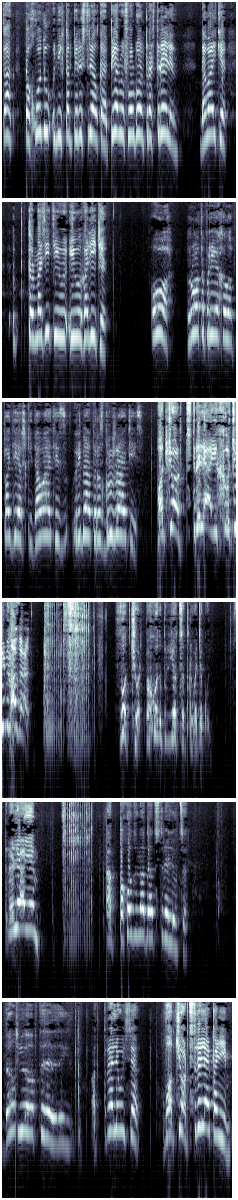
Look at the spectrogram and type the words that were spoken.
Так, походу у них там перестрелка. Первый фургон прострелен. Давайте э, тормозите и, и выходите. О, рота приехала в поддержке. Давайте, ребята, разгружайтесь. Вот черт, стреляй, их очень много. Вот черт, походу придется открывать огонь. Стреляем. Так, походу надо отстреливаться. Да. Отстреливайся. Вот черт, стреляй по ним.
